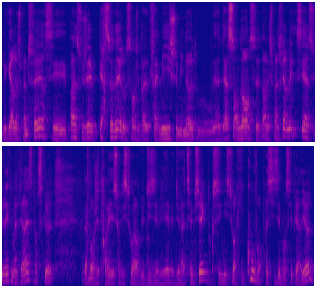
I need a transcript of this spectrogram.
les gares de chemin de fer, c'est pas un sujet personnel au sens, j'ai pas de famille cheminote ou d'ascendance dans les chemins de fer, mais c'est un sujet qui m'intéresse parce que D'abord, j'ai travaillé sur l'histoire du 19e et du 20e siècle, donc c'est une histoire qui couvre précisément ces périodes.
